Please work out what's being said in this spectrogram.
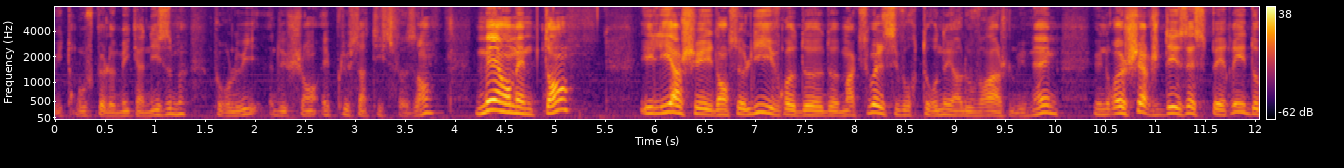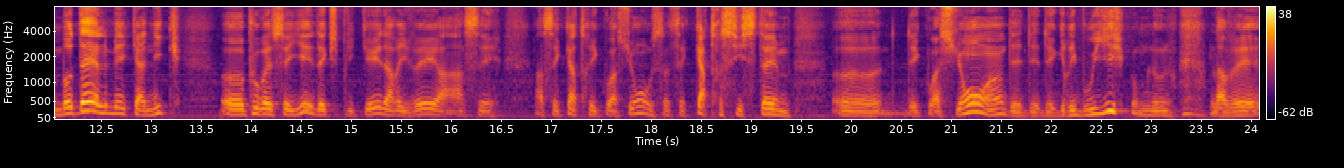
il trouve que le mécanisme, pour lui, du champ est plus satisfaisant. Mais en même temps, il y a chez, dans ce livre de, Maxwell, si vous retournez à l'ouvrage lui-même, une recherche désespérée de modèles mécaniques euh, pour essayer d'expliquer, d'arriver à, ces, quatre équations, ces quatre systèmes euh, d'équations, hein, des, gribouillis, comme l'avait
